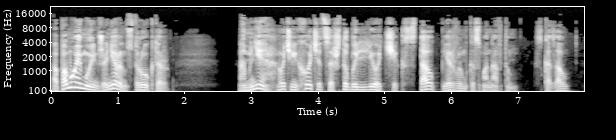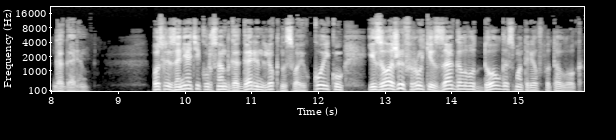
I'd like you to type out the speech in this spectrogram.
А, по-моему, инженер-инструктор». «А мне очень хочется, чтобы летчик стал первым космонавтом», — сказал Гагарин. После занятий курсант Гагарин лег на свою койку и, заложив руки за голову, долго смотрел в потолок.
